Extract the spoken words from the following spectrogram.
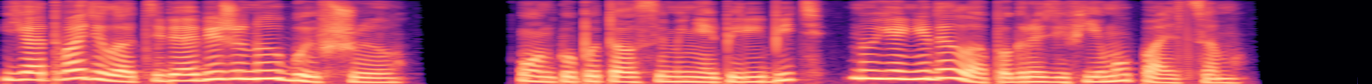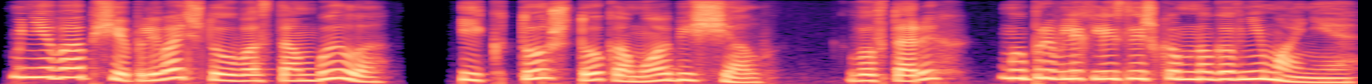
я отвадила от тебя обиженную бывшую, он попытался меня перебить, но я не дала, погрозив ему пальцем. «Мне вообще плевать, что у вас там было, и кто что кому обещал. Во-вторых, мы привлекли слишком много внимания.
